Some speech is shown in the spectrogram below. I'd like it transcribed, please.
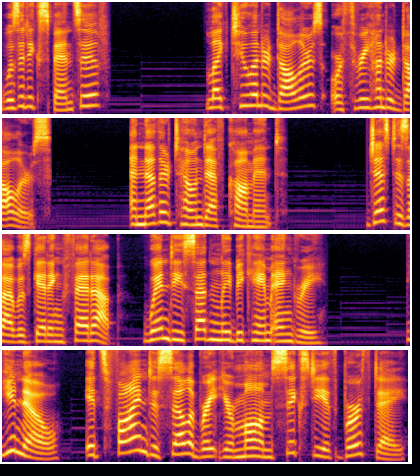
Was it expensive? Like $200 or $300? Another tone deaf comment. Just as I was getting fed up, Wendy suddenly became angry. You know, it's fine to celebrate your mom's 60th birthday,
